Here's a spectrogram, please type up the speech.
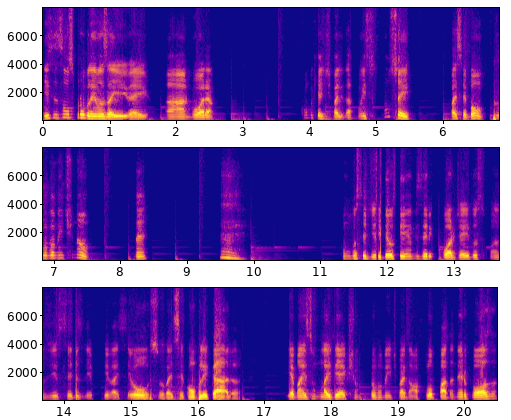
Esses são os problemas aí, velho. Agora, como que a gente vai lidar com isso? Não sei. Vai ser bom? Provavelmente não, né? Como você disse, Deus tenha misericórdia aí dos fãs de CDZ, porque vai ser osso, vai ser complicado. E é mais um live action que provavelmente vai dar uma flopada nervosa.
